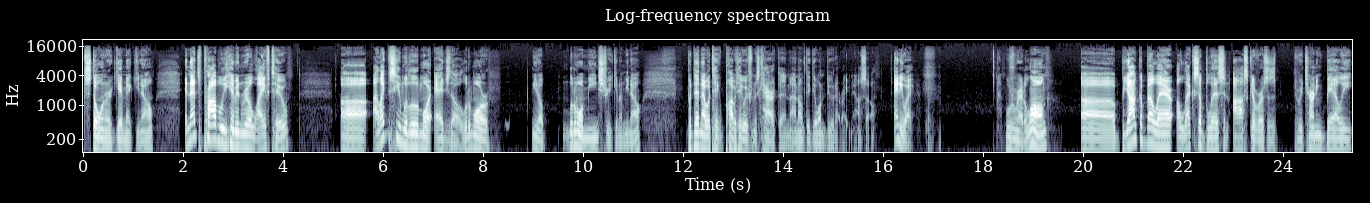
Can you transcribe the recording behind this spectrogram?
stoner gimmick, you know, and that's probably him in real life too. Uh, I like to see him with a little more edge, though, a little more, you know, a little more mean streak in him, you know. But then that would take probably take away from his character, and I don't think they want to do that right now. So, anyway, moving right along, uh, Bianca Belair, Alexa Bliss, and Asuka versus returning Bayley,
